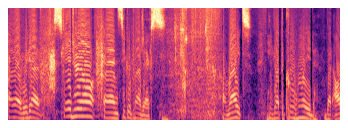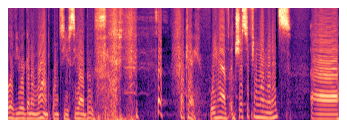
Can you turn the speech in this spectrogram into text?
All right, we got schedule and secret projects. All right, he got the cool hoid that all of you are going to want once you see our booth. okay, we have just a few more minutes. Uh,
